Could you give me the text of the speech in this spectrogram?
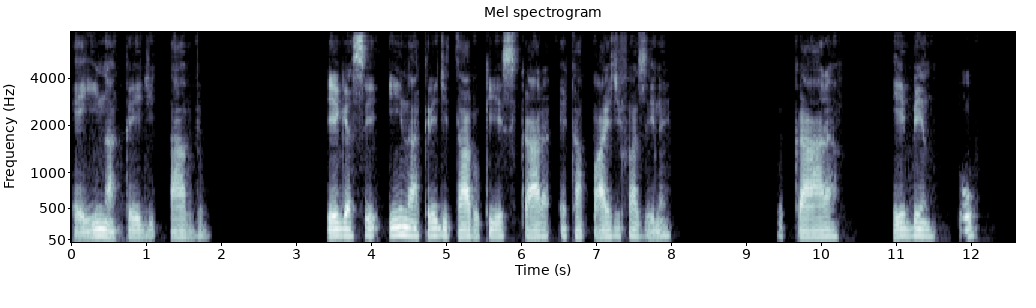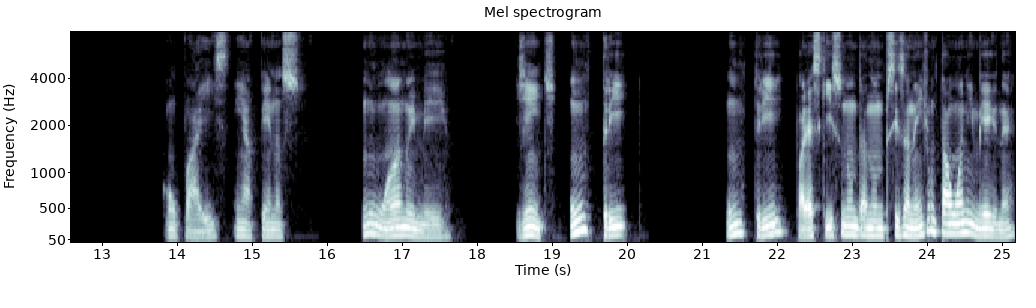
É inacreditável. Chega a ser inacreditável o que esse cara é capaz de fazer, né? O cara rebentou com o país em apenas um ano e meio. Gente, um tri. Um tri, parece que isso não dá, não precisa nem juntar um ano e meio, né?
